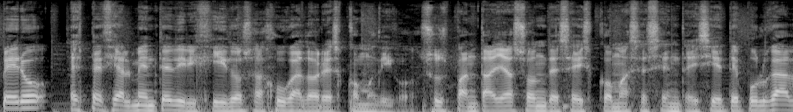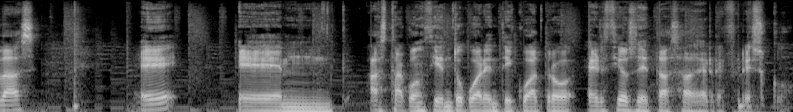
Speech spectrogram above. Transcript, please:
pero especialmente dirigidos a jugadores, como digo. Sus pantallas son de 6,67 pulgadas e Em, hasta con 144 Hz de tasa de refresco.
